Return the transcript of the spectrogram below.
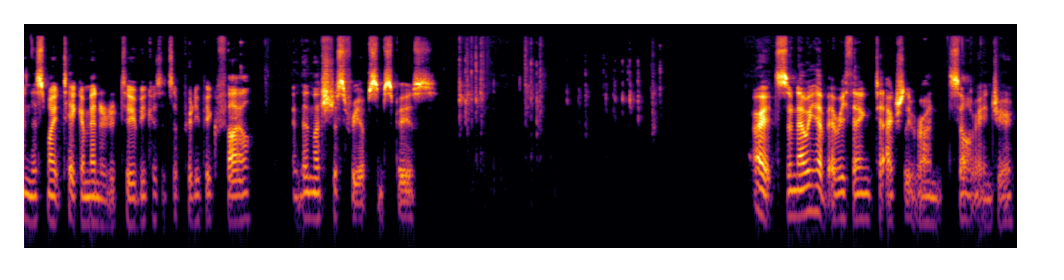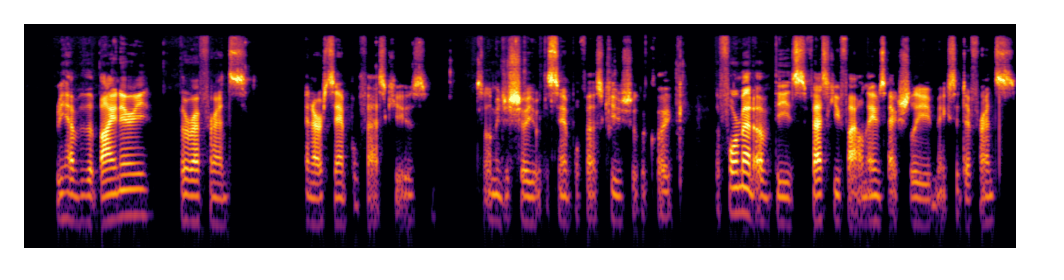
and this might take a minute or two because it's a pretty big file. And then let's just free up some space. Alright, so now we have everything to actually run Cell Ranger. We have the binary, the reference, and our sample FASTQs. So let me just show you what the sample FASTQs should look like. The format of these FASTQ file names actually makes a difference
